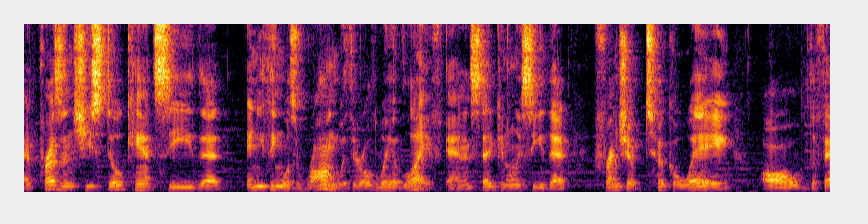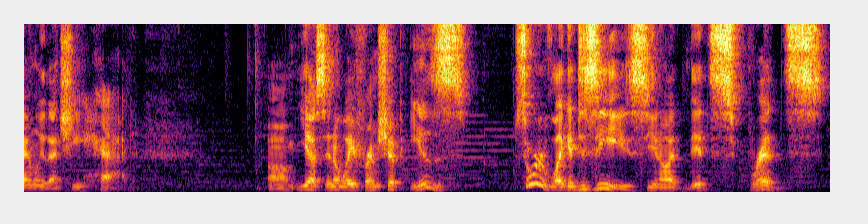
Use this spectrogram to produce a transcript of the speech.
At present, she still can't see that anything was wrong with their old way of life, and instead can only see that friendship took away all the family that she had. Um, yes, in a way, friendship is sort of like a disease. You know, it, it spreads,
